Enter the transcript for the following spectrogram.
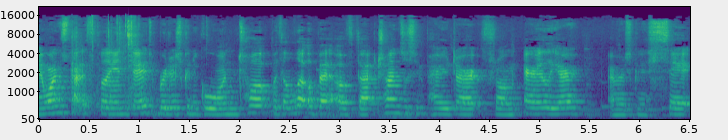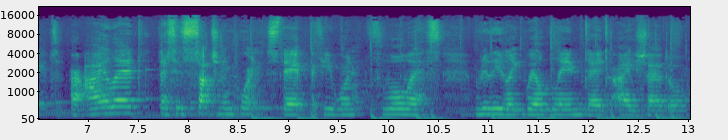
Now once that's blended, we're just going to go on top with a little bit of that translucent powder from earlier and we're just going to set our eyelid. This is such an important step if you want flawless, really like well blended eyeshadow.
